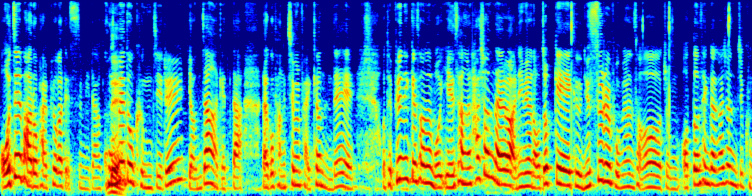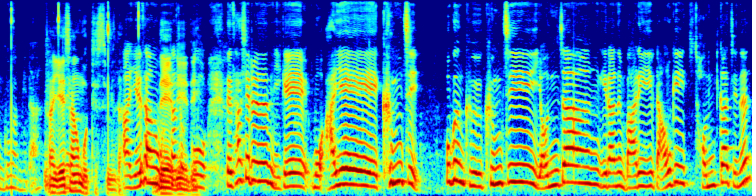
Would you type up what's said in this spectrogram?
어제 바로 발표가 됐습니다. 공매도 금지를 연장하겠다라고 방침을 밝혔는데 어, 대표님께서는 뭐 예상을 하셨나요? 아니면 어저께 그 뉴스를 보면서 좀 어떤 생각하셨는지 궁금합니다. 아, 예상은 못했습니다. 아 예상은 네, 못하셨고, 네, 네. 근데 사실은 이게 뭐 아예 금지 혹은 그 금지 연장이라는 말이 나오기 전까지는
